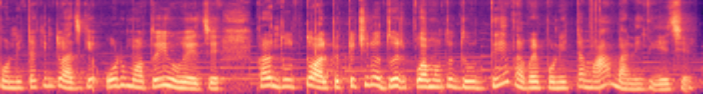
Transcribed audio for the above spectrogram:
পনিরটা কিন্তু আজকে ওর মতোই হয়েছে। কারণ দুধ তো অল্প একটু ছিল দুধ পোয়া মতো দুধ দিয়ে তারপরে পনিরটা মা বানিয়ে দিয়েছে।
